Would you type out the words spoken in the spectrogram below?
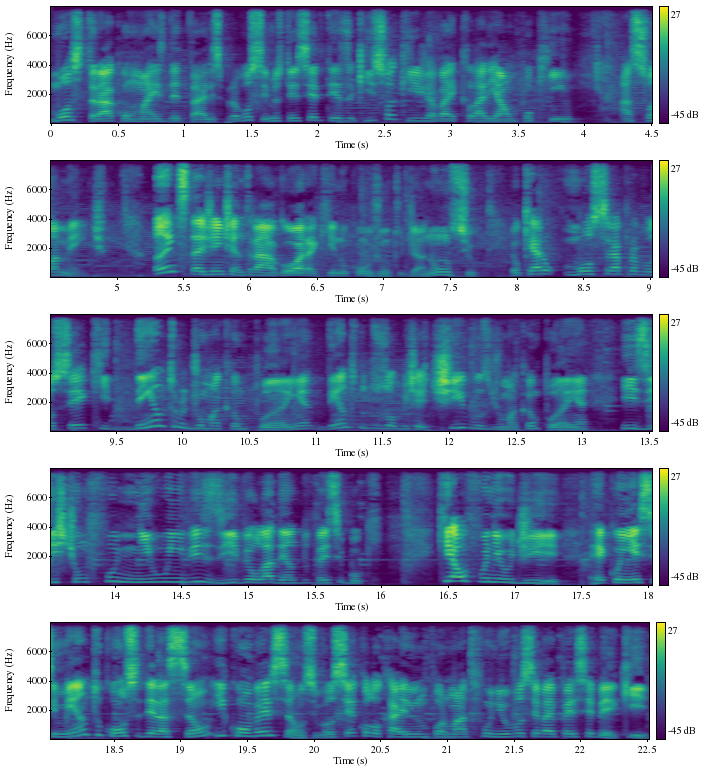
mostrar com mais detalhes para você, mas tenho certeza que isso aqui já vai clarear um pouquinho a sua mente. Antes da gente entrar agora aqui no conjunto de anúncio, eu quero mostrar para você que dentro de uma campanha, dentro dos objetivos de uma campanha, existe um funil invisível lá dentro do Facebook, que é o funil de reconhecimento, consideração e conversão. Se você colocar ele no formato funil, você vai perceber que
